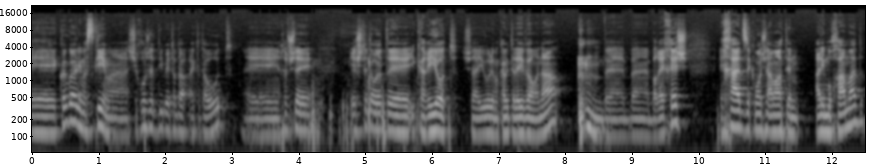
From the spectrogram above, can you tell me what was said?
אה, קודם כל אני מסכים, השחרור של טיבי הייתה טעות. אני חושב שיש שתי טעויות עיקריות שהיו למכבי תל אביב העונה ברכש. אחד זה כמו שאמרתם, עלי מוחמד, אני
